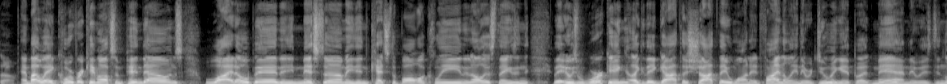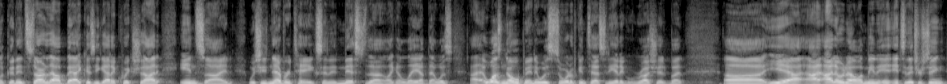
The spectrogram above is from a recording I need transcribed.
So. And by the way, Korver came off some pin downs, wide open, and he missed them. He didn't catch the ball clean, and all these things. And it was working. Like they got the shot they wanted finally, and they were doing it. But man, it was didn't look good. It started out bad because he got a quick shot inside, which he never takes, and it missed uh, like a layup that was uh, it wasn't open. It was sort of contested. He had to rush it, but uh, yeah, I, I, don't know. I mean, it, it's an interesting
